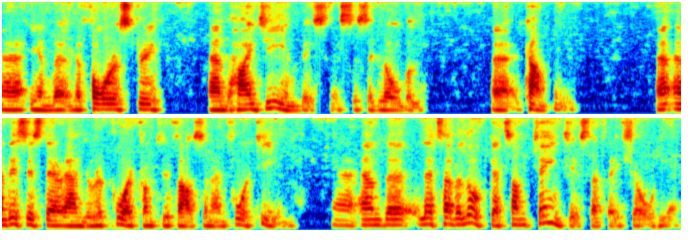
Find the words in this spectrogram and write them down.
uh, in the, the forestry and hygiene business. It's a global uh, company. Uh, and this is their annual report from 2014. Uh, and uh, let's have a look at some changes that they show here.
